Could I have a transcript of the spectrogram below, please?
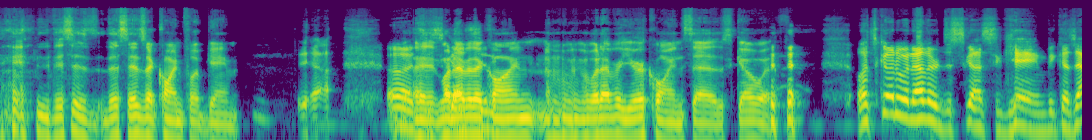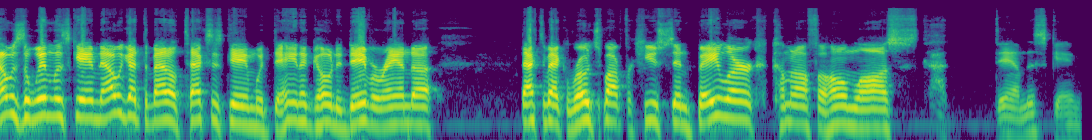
this is this is a coin flip game. Yeah. Oh, whatever the coin, whatever your coin says, go with. Let's go to another disgusting game because that was the winless game. Now we got the Battle of Texas game with Dana going to Dave Aranda. Back to back road spot for Houston. Baylor coming off a home loss. God damn, this game.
